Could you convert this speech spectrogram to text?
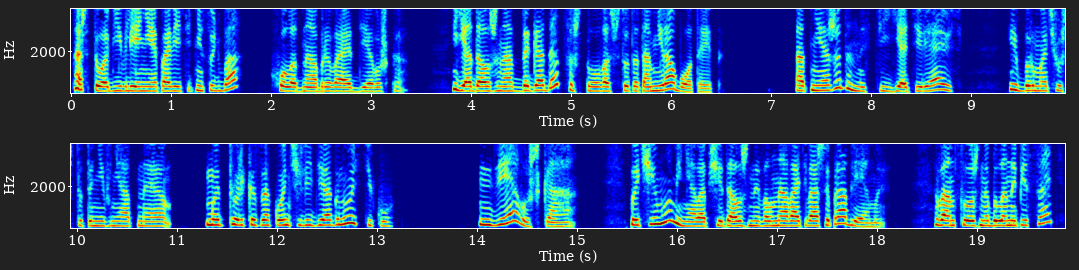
«А что, объявление повесить не судьба?» — холодно обрывает девушка. «Я должна догадаться, что у вас что-то там не работает». От неожиданности я теряюсь и бормочу что-то невнятное. «Мы только закончили диагностику». «Девушка, Почему меня вообще должны волновать ваши проблемы? Вам сложно было написать?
